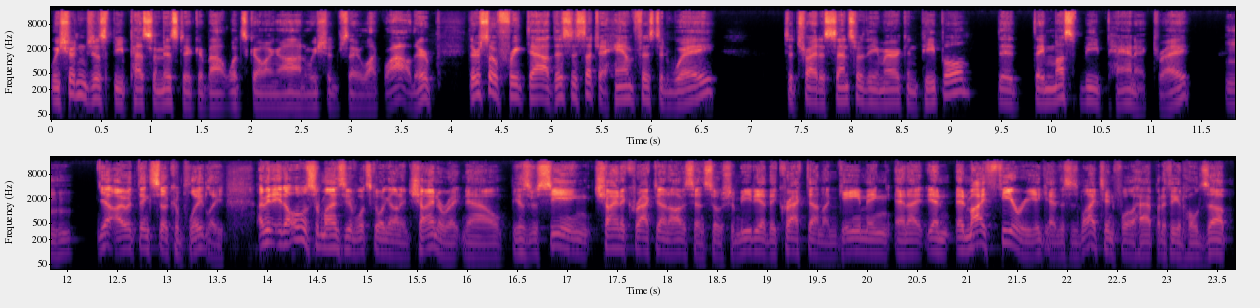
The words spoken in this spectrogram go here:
we shouldn't just be pessimistic about what's going on. We should say like, wow, they're they're so freaked out. This is such a ham-fisted way to try to censor the American people that they must be panicked, right? Mm-hmm. Yeah, I would think so completely. I mean, it almost reminds me of what's going on in China right now because they're seeing China crack down obviously on social media. They crack down on gaming, and I and and my theory again, this is my tinfoil hat, but I think it holds up.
